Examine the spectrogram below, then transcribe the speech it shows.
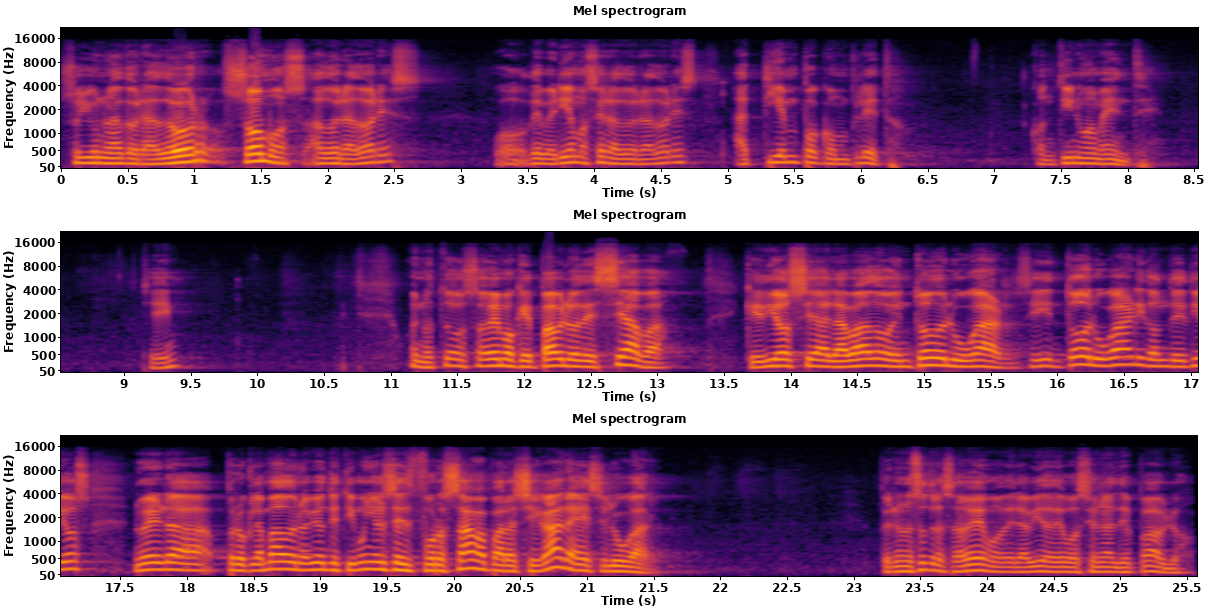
Soy un adorador, somos adoradores, o deberíamos ser adoradores a tiempo completo, continuamente. ¿Sí? Bueno, todos sabemos que Pablo deseaba que Dios sea alabado en todo lugar, ¿sí? en todo lugar y donde Dios no era proclamado, no había un testimonio, Él se esforzaba para llegar a ese lugar. Pero nosotros sabemos de la vida devocional de Pablo.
